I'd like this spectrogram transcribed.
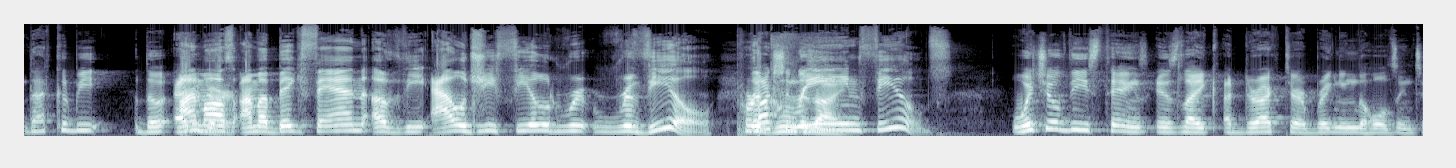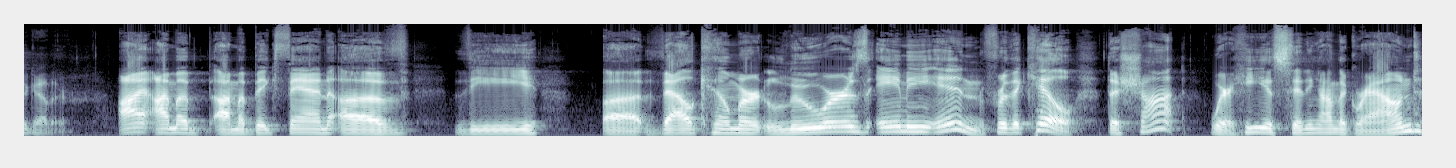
That could be the. Editor. I'm also, I'm a big fan of the algae field re- reveal, Production the green design. fields. Which of these things is like a director bringing the whole scene together? I, I'm a I'm a big fan of the uh, Val Kilmer lures Amy in for the kill. The shot where he is sitting on the ground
